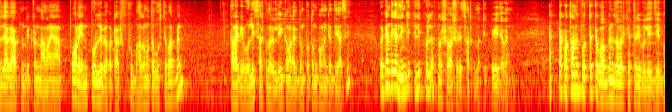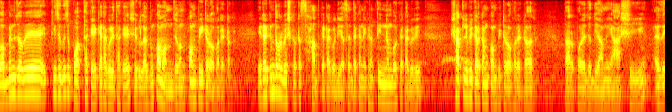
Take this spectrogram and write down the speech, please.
যদি আগে আপনারা একটু নামায়া পড়েন, পড়লে ব্যাপারটা খুব ভালো মতো বুঝতে পারবেন। তার আগে বলি, সার্কুলারের লিঙ্ক আমার একদম প্রথম কমেন্টে দেওয়া আছে। ওইখান থেকে লিঙ্কে ক্লিক করলে আপনারা সরাসরি সার্কুলারটি পেয়ে যাবেন। একটা কথা আমি প্রত্যেকটা গভর্নমেন্ট জবের ক্ষেত্রেই বলি যে গভর্নমেন্ট জবে কিছু কিছু পদ থাকে ক্যাটাগরি থাকে, সেগুলো একদম কমন যেমন কম্পিউটার অপারেটর এটার কিন্তু আবার বেশ কয়েকটা সাব ক্যাটাগরি আছে। দেখেন এখানে তিন নম্বর ক্যাটাগরি সার্টিফিকার কাম কম্পিউটার অপারেটর তারপরে যদি আমি আসি যে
